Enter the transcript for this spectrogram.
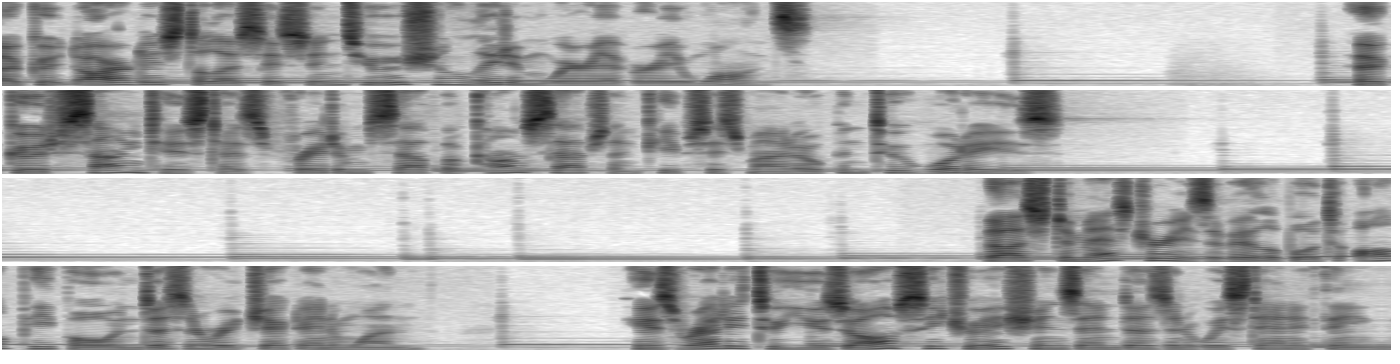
A good artist lets his intuition lead him wherever it wants. A good scientist has freed himself of concepts and keeps his mind open to what is. Thus, the Master is available to all people and doesn't reject anyone. He is ready to use all situations and doesn't waste anything.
